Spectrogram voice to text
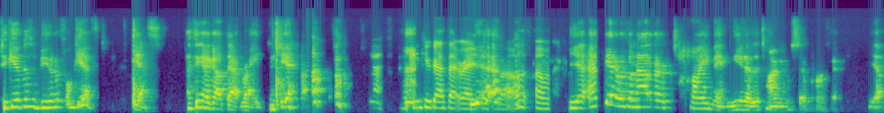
to give as a beautiful gift. Yes, I think I got that right. yeah. I think you got that right as well. Oh my Yeah. And again, it was a matter of timing. You know, the timing was so perfect. Yeah.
